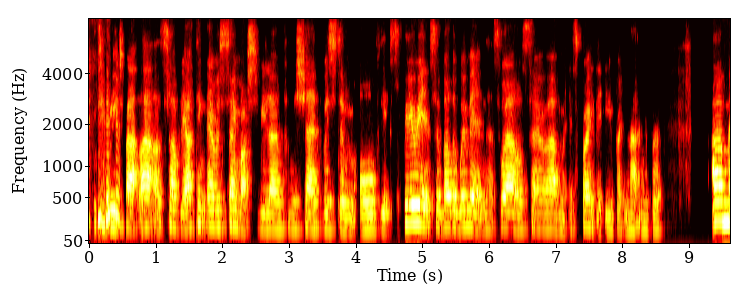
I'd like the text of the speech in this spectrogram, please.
to read about that. That's lovely. I think there is so much to be learned from the shared wisdom of the experience of other women as well. So um, it's great that you've written that in your book. Um,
